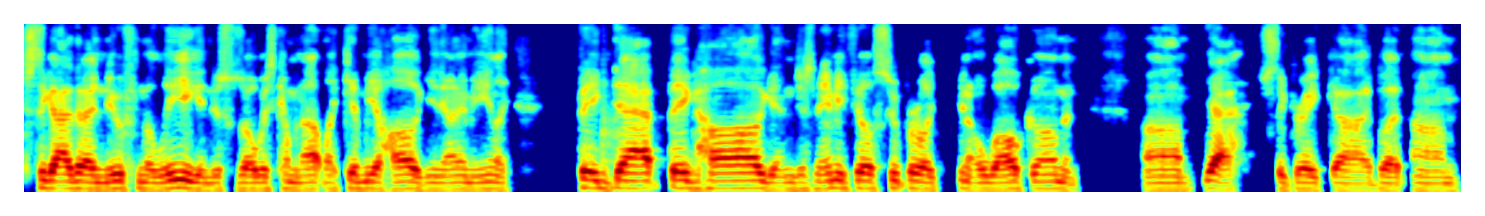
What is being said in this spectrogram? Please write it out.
just a guy that i knew from the league and just was always coming up like give me a hug you know what i mean like big dap big hug and just made me feel super like you know welcome and Um, yeah, just a great guy. But um,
